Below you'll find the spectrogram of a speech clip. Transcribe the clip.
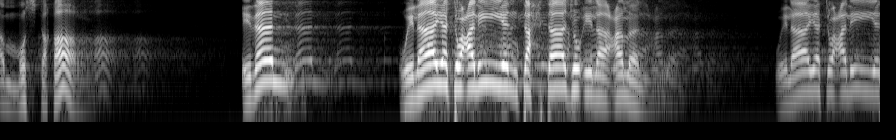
أم مستقر. إذا ولاية علي تحتاج إلى عمل. ولاية علي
